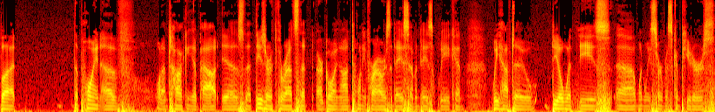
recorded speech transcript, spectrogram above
But the point of what I'm talking about is that these are threats that are going on 24 hours a day, seven days a week, and we have to deal with these uh, when we service computers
